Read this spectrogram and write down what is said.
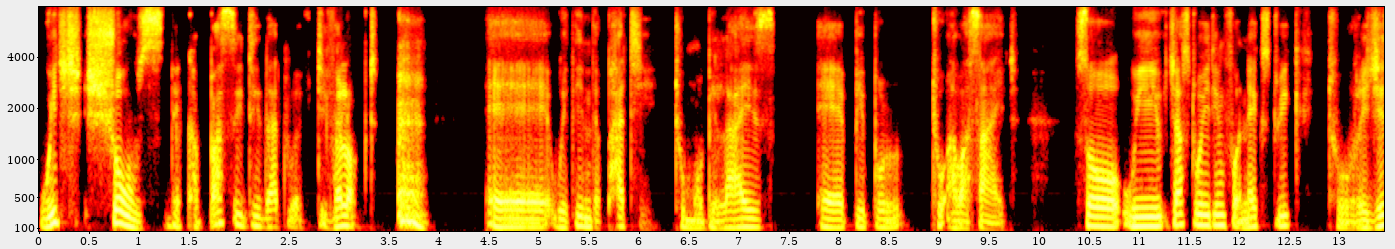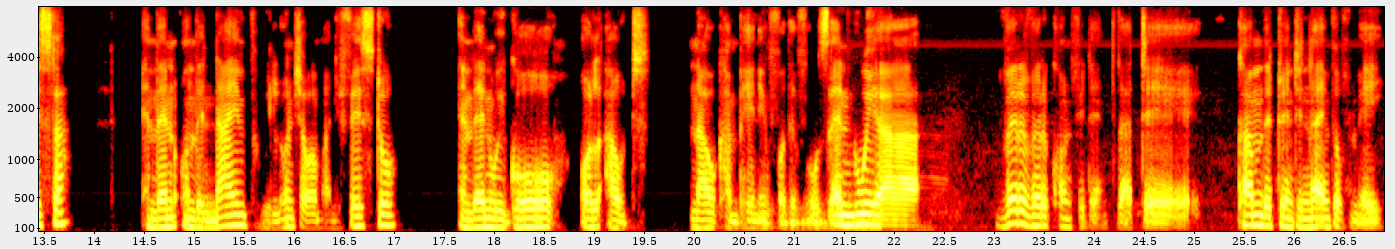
which shows the capacity that we've developed uh, within the party to mobilize uh, people to our side. So we just waiting for next week to register. And then on the 9th, we launch our manifesto. And then we go all out now campaigning for the votes. And we are very, very confident that uh, come the 29th of May,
